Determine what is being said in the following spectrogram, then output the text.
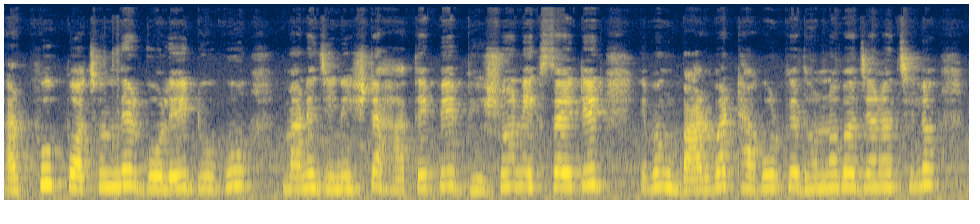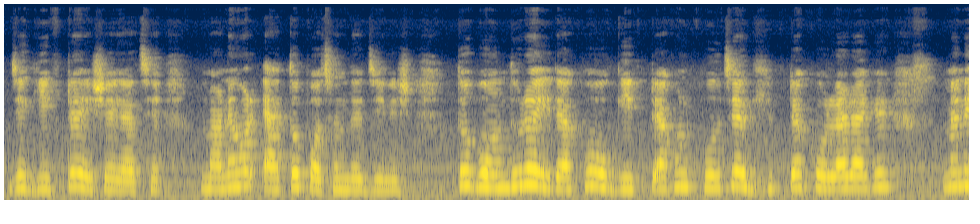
আর খুব পছন্দের বলেই ডুগু মানে জিনিসটা হাতে পেয়ে ভীষণ এক্সাইটেড এবং বারবার ঠাকুরকে ধন্যবাদ জানাচ্ছিল যে গিফটটা এসে গেছে। মানে ওর এত পছন্দের জিনিস। তো বন্ধুরা এই দেখো ও গিফট এখন খুলছে আর গিফটটা খোলার আগে মানে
